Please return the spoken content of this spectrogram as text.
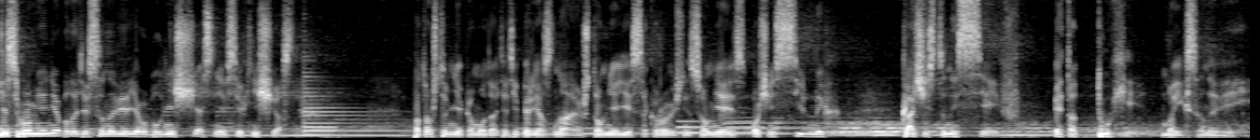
Если бы у меня не было этих сыновей, я бы был несчастнее всех несчастных. Потому что мне кому дать. А теперь я знаю, что у меня есть сокровищница, у меня есть очень сильный, качественный сейф. Это духи моих сыновей.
